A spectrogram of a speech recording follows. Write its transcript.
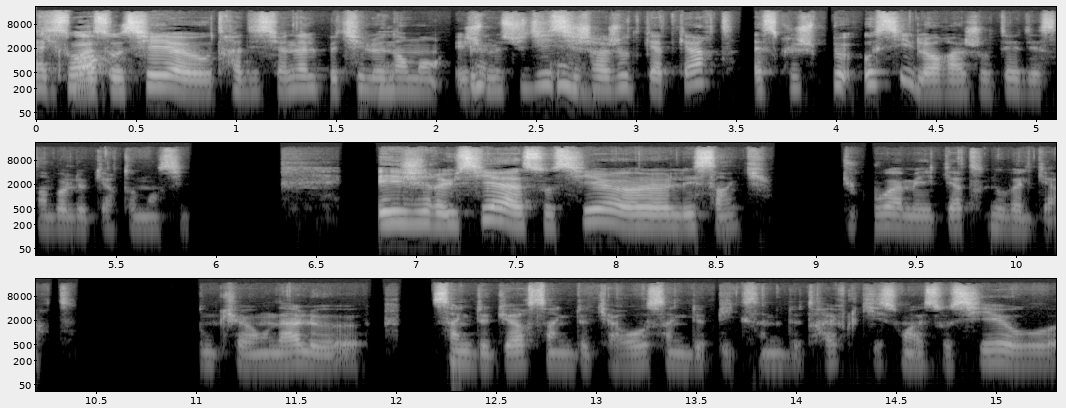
qui sont associés au traditionnel petit le normand. Et je me suis dit, si je rajoute quatre cartes, est-ce que je peux aussi leur ajouter des symboles de cartomancie? Et j'ai réussi à associer les cinq, du coup, à mes quatre nouvelles cartes. Donc on a le 5 de cœur, 5 de carreau, 5 de pique, 5 de trèfle qui sont associés aux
